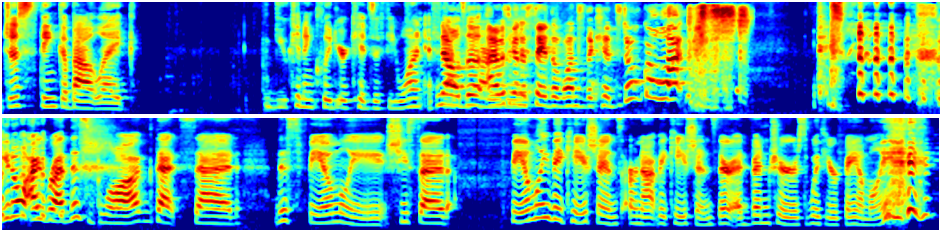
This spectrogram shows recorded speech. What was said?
Just think about like you can include your kids if you want. If No, that's a the I was gonna it. say the ones the kids don't go on. you know, I read this blog that said this family, she said, family vacations are not vacations, they're adventures with your family.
